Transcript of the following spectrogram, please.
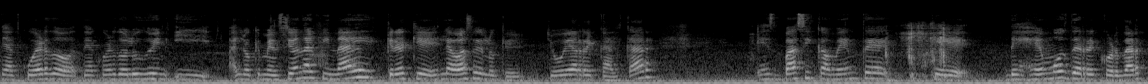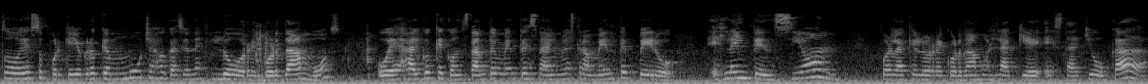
De acuerdo, de acuerdo Ludwig. Y lo que menciona al final creo que es la base de lo que yo voy a recalcar. Es básicamente que dejemos de recordar todo eso porque yo creo que en muchas ocasiones lo recordamos o es algo que constantemente está en nuestra mente, pero es la intención por la que lo recordamos la que está equivocada.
